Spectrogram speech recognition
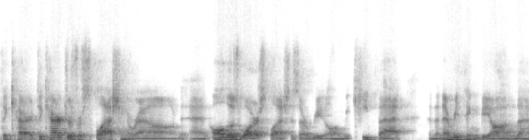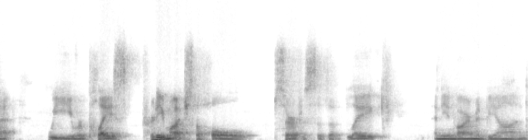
the character. The characters were splashing around, and all those water splashes are real, and we keep that. And then everything beyond that, we replaced pretty much the whole surface of the lake and the environment beyond.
